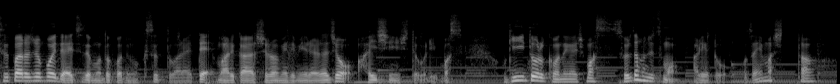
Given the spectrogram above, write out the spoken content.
スーパーラジオボーイではいつでもどこでもクスッと笑えて、周りから白目で見えるラジオを配信しております。お気に入り登録お願いします。それでは本日もありがとうございました。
